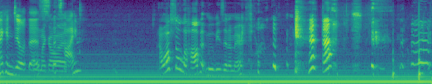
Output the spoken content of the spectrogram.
I can deal with Oh my this. That's fine. I watched all the Hobbit movies in a marathon. it's good.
